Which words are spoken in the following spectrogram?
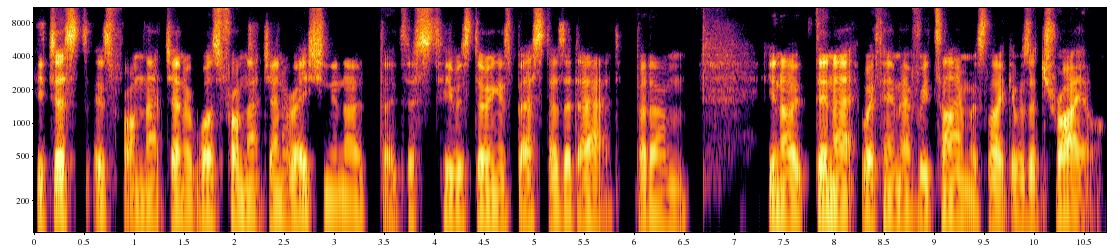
he just is from that gener was from that generation you know they just he was doing his best as a dad but um you know, dinner with him every time was like it was a trial.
